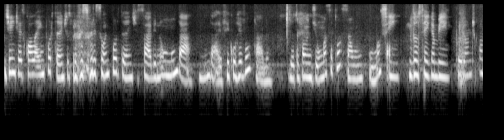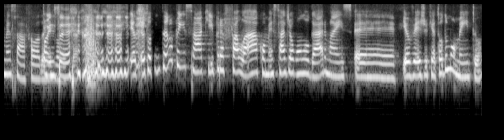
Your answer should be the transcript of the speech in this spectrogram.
Gente, a escola é importante, os professores são importantes, sabe? Não, não dá, não dá. Eu fico revoltada. E eu tô falando de uma situação, uma só. Sim. E você, Gabi? Por onde começar a falar da Pois revolta? é. eu, eu tô tentando pensar aqui para falar, começar de algum lugar, mas é, eu vejo que a todo momento,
